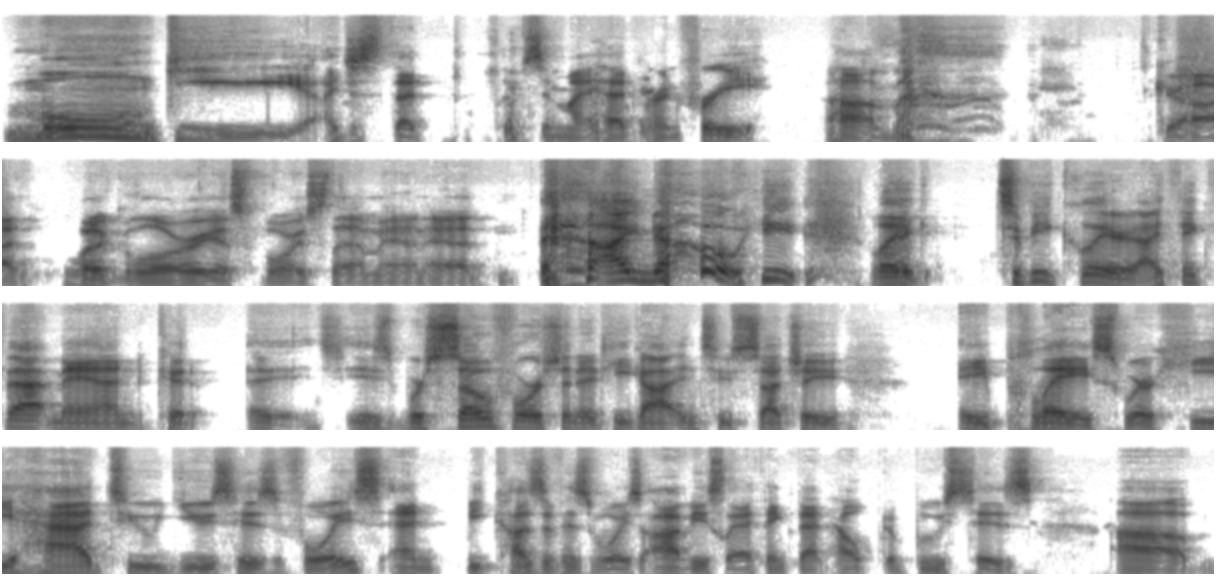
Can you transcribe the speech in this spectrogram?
monkey. I just that lives in my head rent free. Um, God, what a glorious voice that man had. I know he like to be clear. I think that man could. Uh, is we're so fortunate he got into such a a place where he had to use his voice and because of his voice obviously i think that helped to boost his um,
